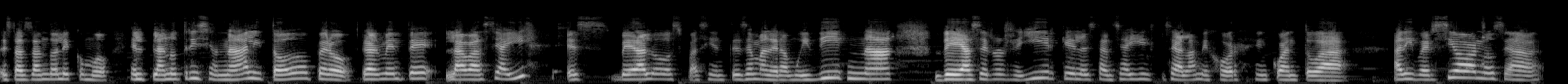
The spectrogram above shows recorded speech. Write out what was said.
estás dándole como el plan nutricional y todo, pero realmente la base ahí es ver a los pacientes de manera muy digna, de hacerlos reír, que la estancia ahí sea la mejor en cuanto a, a diversión, o sea,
